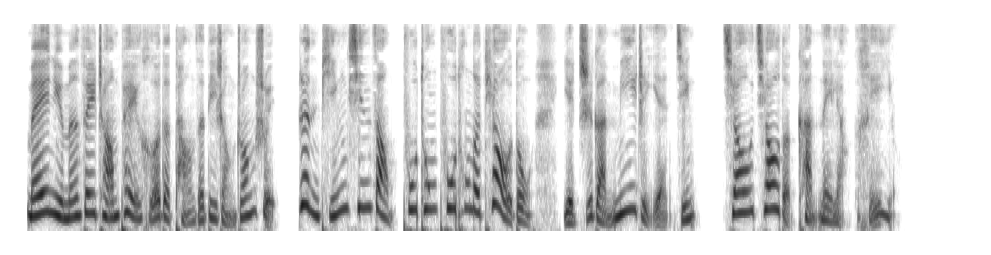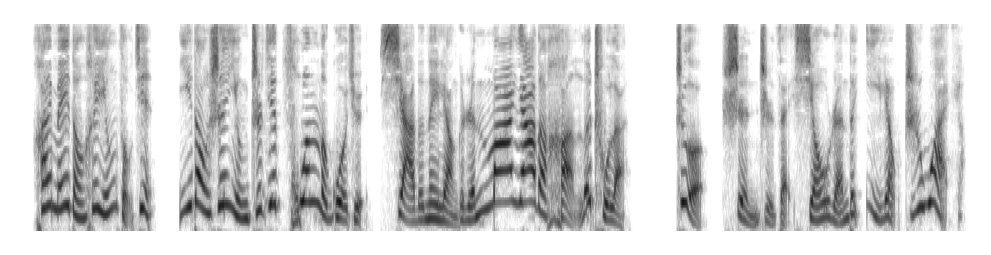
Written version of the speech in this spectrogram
美女们非常配合的躺在地上装睡，任凭心脏扑通扑通的跳动，也只敢眯着眼睛悄悄的看那两个黑影。还没等黑影走近，一道身影直接窜了过去，吓得那两个人妈呀的喊了出来。这甚至在萧然的意料之外呀。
